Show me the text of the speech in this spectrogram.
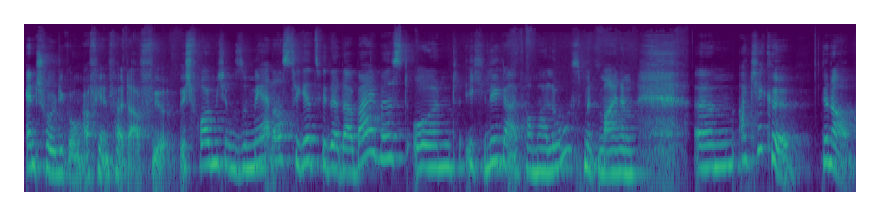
Entschuldigung auf jeden Fall dafür. Ich freue mich umso mehr, dass du jetzt wieder dabei bist und ich lege einfach mal los mit meinem ähm, Artikel. Genau.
